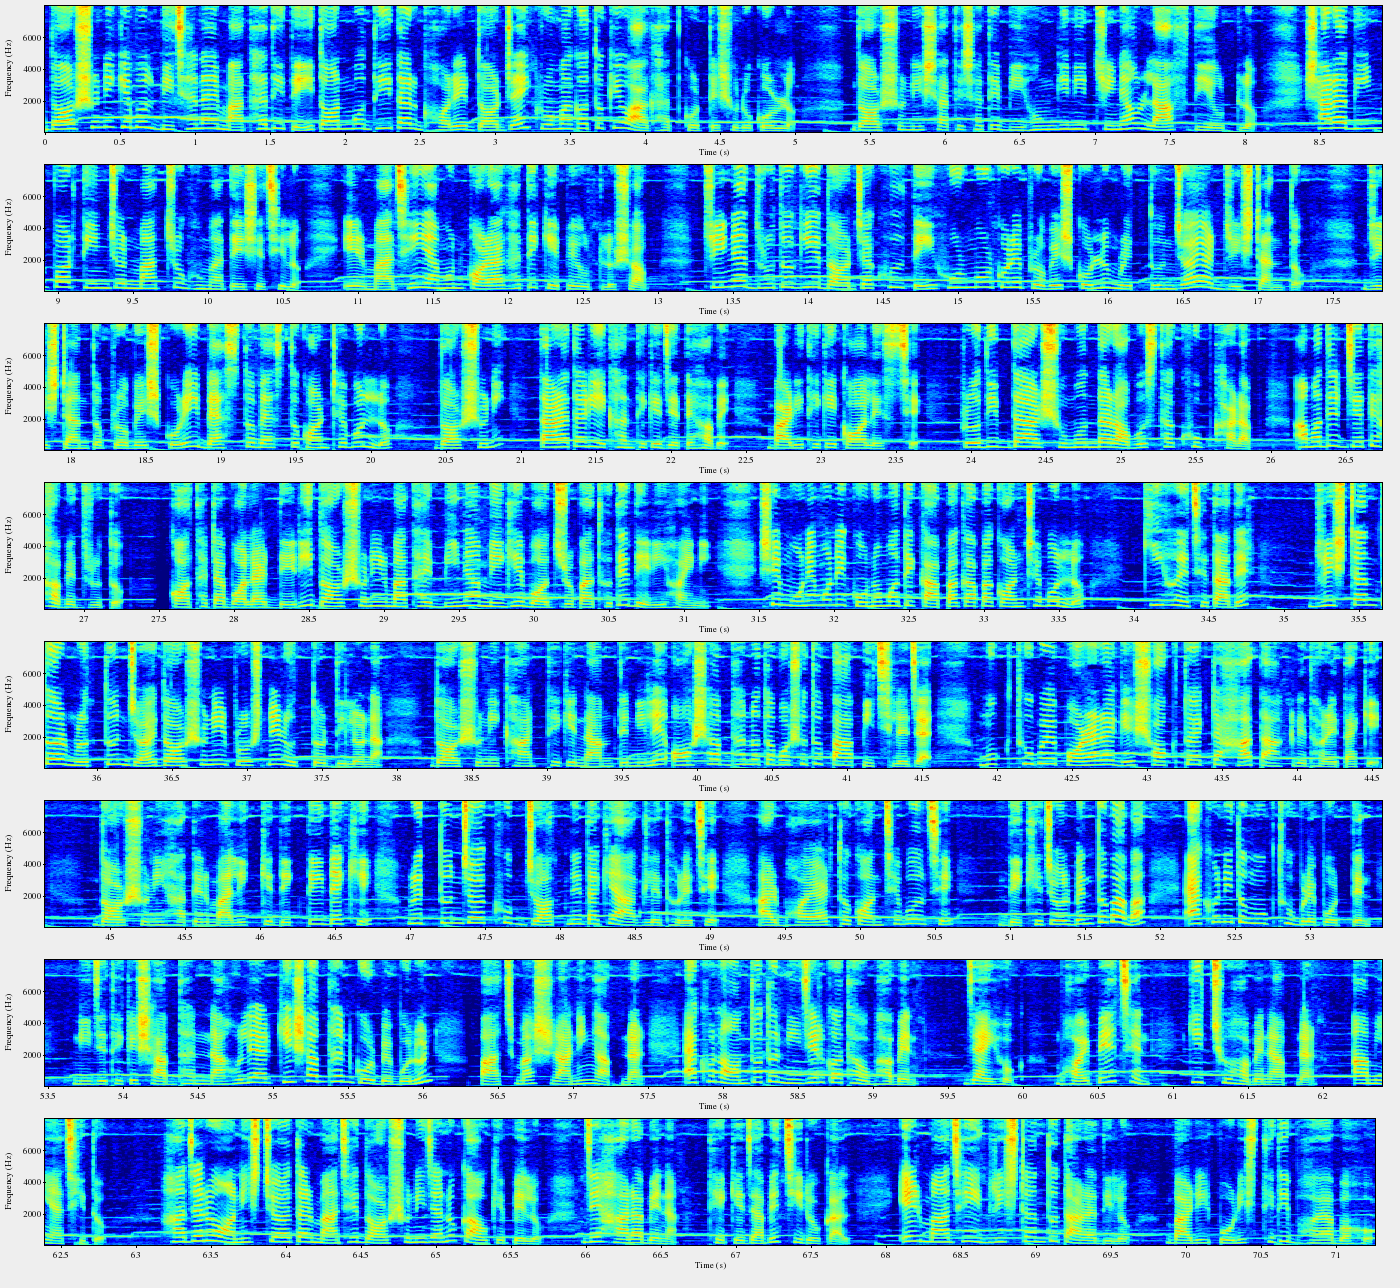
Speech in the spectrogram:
দর্শনী কেবল বিছানায় মাথা দিতেই তন্মধ্যেই তার ঘরের দরজায় ক্রমাগত কেউ আঘাত করতে শুরু করল। দর্শনীর সাথে সাথে বিহঙ্গিনী তৃণাও লাফ দিয়ে উঠল। সারা দিন পর তিনজন মাত্র ঘুমাতে এসেছিল। এর মাঝেই এমন করাঘাতে কেঁপে উঠল সব। তৃণা দ্রুত গিয়ে দরজা খুলতেই হুড়মুড় করে প্রবেশ করল মৃত্যুঞ্জয় আর দৃষ্টান্ত। দৃষ্টান্ত প্রবেশ করেই ব্যস্ত ব্যস্ত কণ্ঠে বলল, দর্শনী, তাড়াতাড়ি এখান থেকে যেতে হবে। বাড়ি থেকে কল এসছে। প্রদীপদা আর সুমনদার অবস্থা খুব খারাপ। আমাদের যেতে হবে দ্রুত। কথাটা বলার দেরি, দর্শনীর মাথায় বিনা মেঘে বজ্রপাত হতে দেরি হয়নি। সে মনে মনে কোনো মতে কাপা কাপা কণ্ঠে বলল, কি হয়েছে তাদের? দৃষ্টান্ত আর মৃত্যুঞ্জয় দর্শনীর প্রশ্নের উত্তর দিল না। দর্শনী খাট থেকে নামতে নিলে অসাবধানতাবশত পা পিছলে যায়। মুখ থুবড়ে পড়ার আগে শক্ত একটা হাত আঁকড়ে ধরে তাকে। দর্শনী হাতের মালিককে দেখতেই দেখে মৃত্যুঞ্জয় খুব যত্নে তাকে আগলে ধরেছে আর ভয়ার্থ কণ্ঠে বলছে, দেখে চলবেন তো বাবা, এখনই তো মুখ থুবড়ে পড়তেন। নিজে থেকে সাবধান না হলে আর কি সাবধান করবে বলুন? পাঁচ মাস রানিং আপনার। এখন অন্তত নিজের কথাও ভাবেন। যাই হোক, ভয় পেয়েছেন? কিচ্ছু হবে না আপনার। আমি আছি তো। হাজারো অনিশ্চয়তার মাঝে দর্শনী যেন কাউকে পেল, যে হারাবে না, থেকে যাবে চিরকাল। এর মাঝেই দৃষ্টান্ত তারা দিল, বাড়ির পরিস্থিতি ভয়াবহ।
